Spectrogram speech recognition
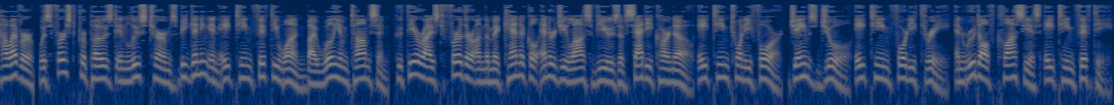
however, was first proposed in loose terms beginning in 1851 by William Thomson, who theorized further on the mechanical energy loss views of Sadi Carnot (1824), James Joule (1843), and Rudolf Clausius (1850).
